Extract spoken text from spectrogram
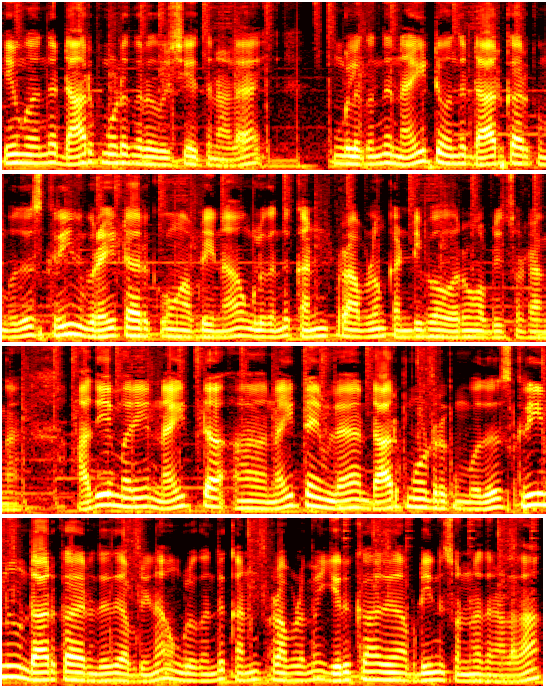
இவங்க வந்து டார்க் மோடுங்கிற விஷயத்தினால உங்களுக்கு வந்து நைட்டு வந்து டார்க்காக இருக்கும்போது ஸ்க்ரீன் பிரைட்டாக இருக்கும் அப்படின்னா உங்களுக்கு வந்து கண் ப்ராப்ளம் கண்டிப்பாக வரும் அப்படின்னு சொல்கிறாங்க அதே மாதிரி நைட்டாக நைட் டைமில் டார்க் மோட் இருக்கும்போது ஸ்க்ரீனும் டார்க்காக இருந்தது அப்படின்னா உங்களுக்கு வந்து கண் ப்ராப்ளமே இருக்காது அப்படின்னு சொன்னதுனால தான்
